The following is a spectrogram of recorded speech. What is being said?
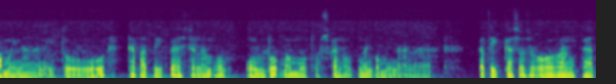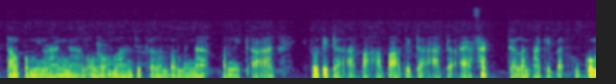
pemenangan itu dapat bebas dalam untuk memutuskan hubungan pemenangan ketika seseorang batal pemenangan untuk melanjut dalam pemenang pernikahan itu tidak apa-apa tidak ada efek dalam akibat hukum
